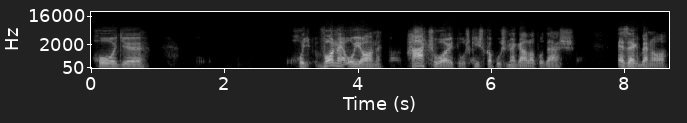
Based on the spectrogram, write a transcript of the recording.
hogy hogy van-e olyan hátsó ajtós, kiskapus megállapodás ezekben a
